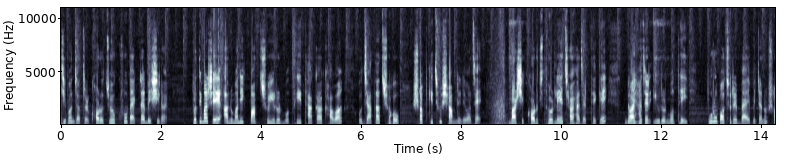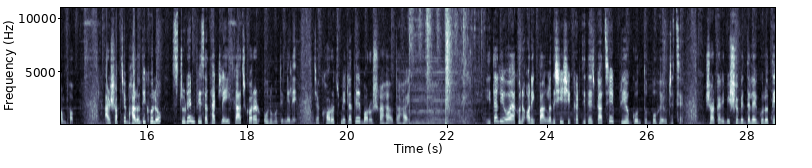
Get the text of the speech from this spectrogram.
জীবনযাত্রার খরচও খুব একটা বেশি নয়। প্রতি মাসে আনুমানিক পাঁচশো ইউরোর মধ্যেই থাকা, খাওয়া ও যাতায়াত সহ সবকিছু সামনে নেওয়া যায়। বার্ষিক খরচ ধরলে ছয় হাজার থেকে নয় হাজার ইউরোর মধ্যেই পুরো বছরের ব্যয় মেটানো সম্ভব। আর সবচেয়ে ভালো দিক হলো, স্টুডেন্ট ভিসা থাকলেই কাজ করার অনুমতি মেলে, যা খরচ মেটাতে বড় সহায়তা হয়। ইতালিও এখন অনেক বাংলাদেশি শিক্ষার্থীদের কাছে প্রিয় গন্তব্য হয়ে উঠেছে। সরকারি বিশ্ববিদ্যালয়গুলোতে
